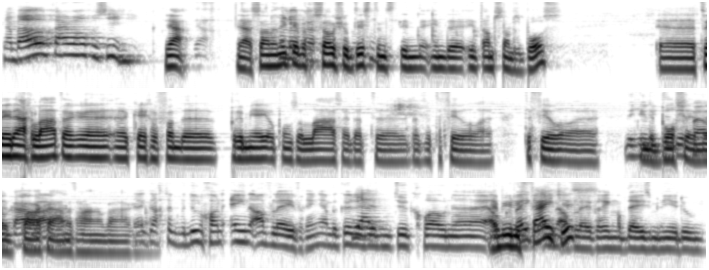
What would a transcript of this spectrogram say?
Nou, we hebben elkaar wel gezien. Ja, ja San en ik hebben gesocial distanced in, in, de, in het Amsterdamse bos. Eh, twee dagen later eh, eh, kregen we van de premier op onze lazer dat, eh, dat we te veel, eh, te veel eh, Dat in de bossen en de parken waren. aan het hangen waren. Ja, ik dacht ook, we doen gewoon één aflevering en we kunnen Ja. dit natuurlijk gewoon eh elke jullie week één aflevering op deze manier doen.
